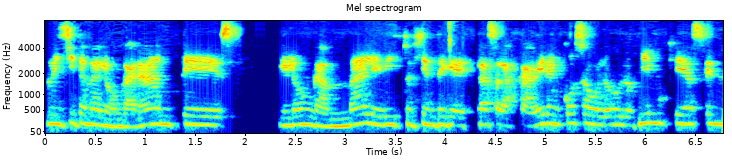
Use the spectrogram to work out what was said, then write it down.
lo incitan a elongar antes, elongan mal, he visto gente que desplaza las caderas en cosas, o los mismos que hacen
